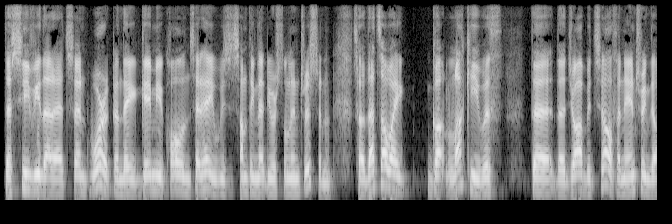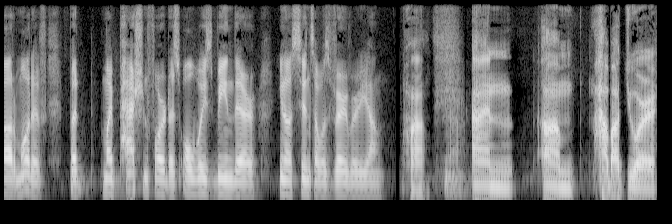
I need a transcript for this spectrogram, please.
the CV that I had sent worked, and they gave me a call and said, "Hey, was something that you're still interested in?" So that's how I got lucky with the the job itself and entering the automotive. But my passion for it has always been there, you know, since I was very very young. Wow. Yeah. And um, how about your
